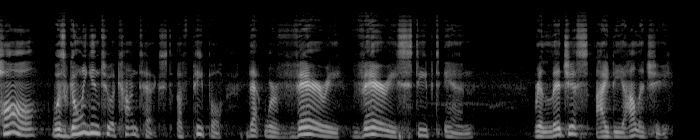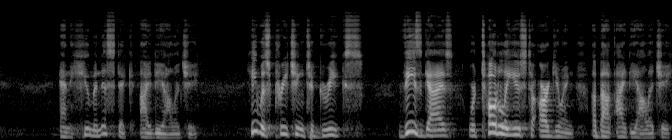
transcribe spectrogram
Paul was going into a context of people that were very, very steeped in religious ideology and humanistic ideology. He was preaching to Greeks. These guys were totally used to arguing about ideology.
